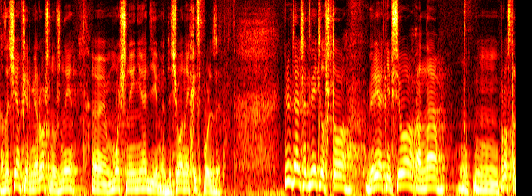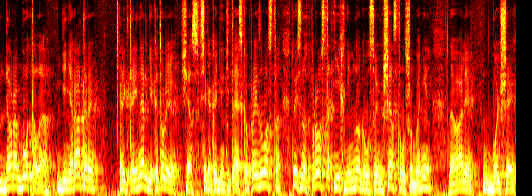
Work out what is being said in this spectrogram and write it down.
зачем фирме Рош нужны э, мощные неодимы, для чего она их использует. Юрий Витальевич ответил, что, вероятнее всего, она просто доработала генераторы электроэнергии, которые сейчас все как один китайского производства. То есть она просто их немного усовершенствовала, чтобы они давали большее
